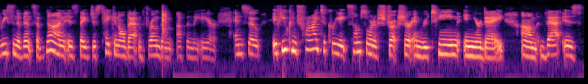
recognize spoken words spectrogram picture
recent events have done is they've just taken all that and thrown them up in the air. And so if you can try to create some sort of structure and routine in your day, um, that is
